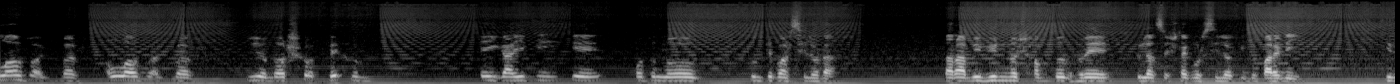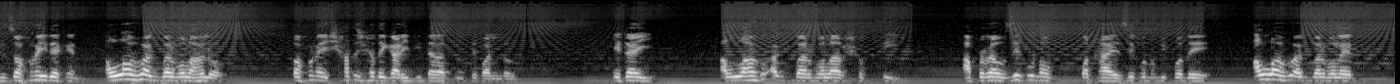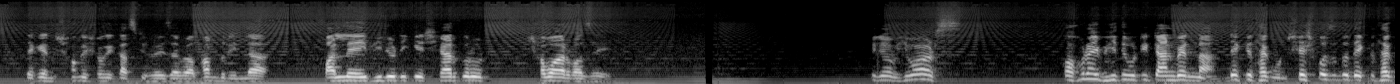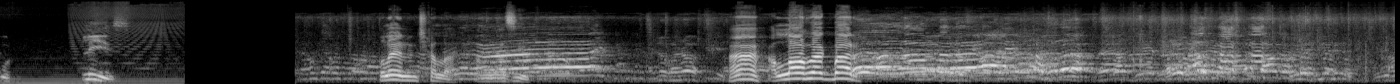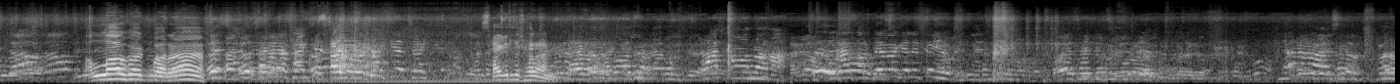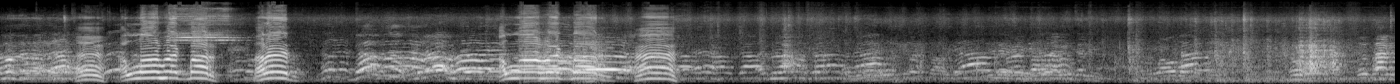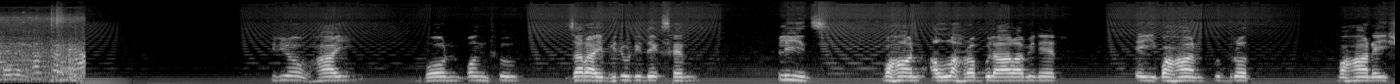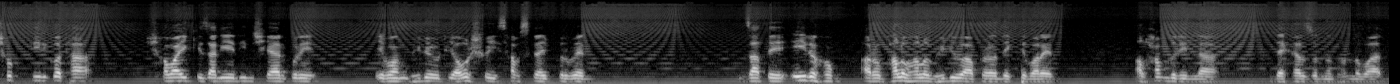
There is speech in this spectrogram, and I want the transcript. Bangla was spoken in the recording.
আল্লাহ আকবার আল্লাহ আকবার। প্রিয় দর্শক, দেখুন, এই গাড়িটিকে কত লোক তুলতে পারছিল না। তারা বিভিন্ন শব্দ ধরে তোলার চেষ্টা করছিল, কিন্তু পারেনি। কিন্তু যখনই দেখেন আল্লাহ আকবার বলা হলো তখন এই সাথে সাথে গাড়িটি তারা তুলতে পারল। এটাই আল্লাহ আকবার বলার শক্তি। আপনারাও যে কোনো কথায়, যে কোনো বিপদে আল্লাহ আকবার বলেন দেখেন, সঙ্গে সঙ্গে কাজটি হয়ে যাবে। আলহামদুলিল্লাহ। পারলে এই ভিডিওটিকে শেয়ার করুন সবার মাঝে। প্রিয় ভিউয়ার্স কখনোই ভিডিওটি টানবেন না। দেখতে থাকুন, শেষ পর্যন্ত দেখতে থাকুন। প্লিজ তোলেন ইনশাল্লাহ আমি আছি হ্যাঁ আল্লাহ একবার আল্লাহ একবার হ্যাঁ। সাইকেলটা সারান হ্যাঁ আল্লাহ একবার ধরেন আল্লাহ একবার হ্যাঁ। প্রিয় ভাই, বোন, বন্ধু, যারা এই ভিডিওটি দেখছেন, প্লিজ, মহান আল্লাহ রব্বুল আলমিনের এই মহান কুদরত, মহান এই শক্তির কথা সবাইকে জানিয়ে দিন, শেয়ার করে এবং ভিডিওটি অবশ্যই সাবস্ক্রাইব করবেন, যাতে এই রকম আরও ভালো ভালো ভিডিও আপনারা দেখতে পারেন। আলহামদুলিল্লাহ, দেখার জন্য ধন্যবাদ।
